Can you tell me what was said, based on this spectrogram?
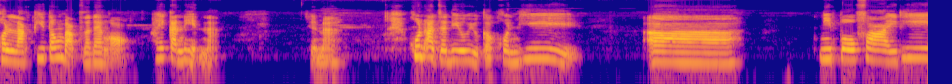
คนรักที่ต้องแบบแสดงออกให้กันเห็นน่ะ เห็นไหมคุณอาจจะดีลอยู่กับคนที่อ่า มีโปรไฟล์ที่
